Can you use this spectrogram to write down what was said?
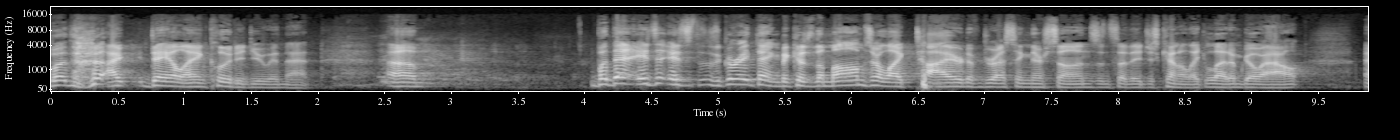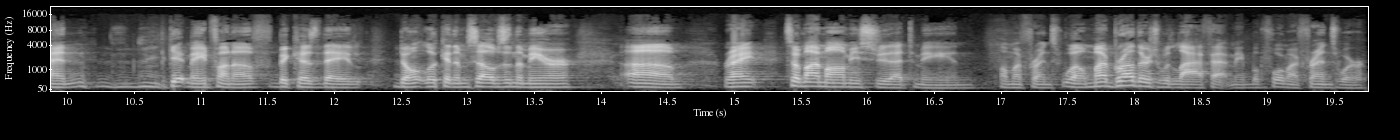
But I, Dale, I included you in that. Um, but that it's, it's a great thing because the moms are like tired of dressing their sons, and so they just kind of like let them go out and get made fun of because they don't look at themselves in the mirror, um, right? So my mom used to do that to me, and all my friends. Well, my brothers would laugh at me before my friends were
